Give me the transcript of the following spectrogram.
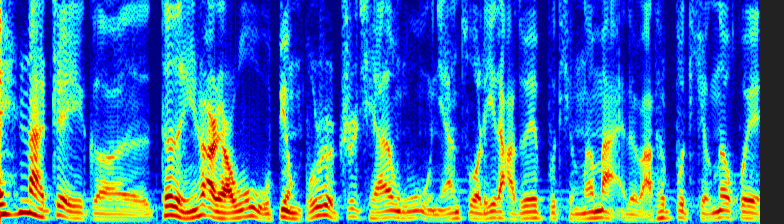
哎，那这个它等于是二点五五，并不是之前五五年做了一大堆，不停的卖，对吧？它不停的会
